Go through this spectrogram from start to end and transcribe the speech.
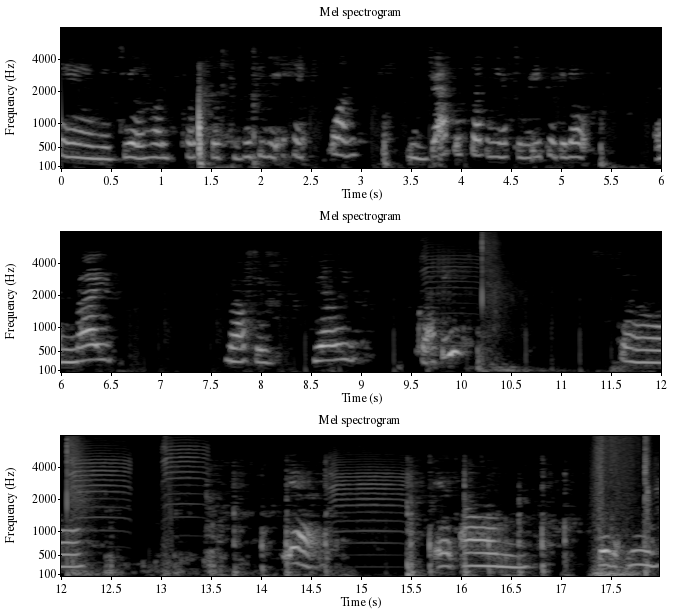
And it's really hard to quest stuff because if you get hit once, you drop the stuff and you have to re-pick it up. And my mouse is really crappy. So yeah, it um doesn't move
